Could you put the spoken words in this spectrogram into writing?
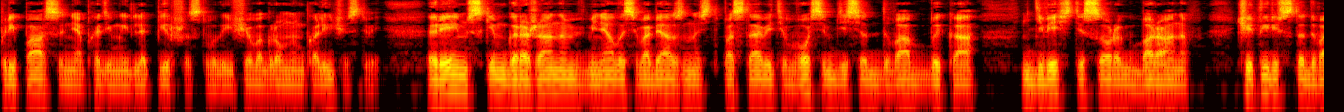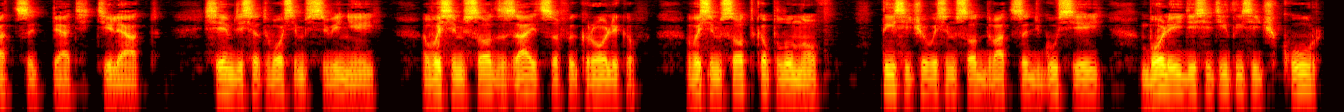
припасы, необходимые для пиршества, да еще в огромном количестве реймским горожанам вменялось в обязанность поставить 82 быка, 240 баранов, 425 телят, 78 свиней, 800 зайцев и кроликов, 800 каплунов, 1820 гусей, более 10 тысяч кур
